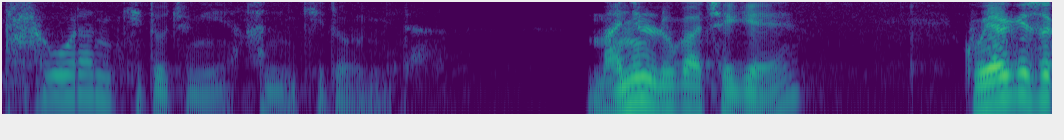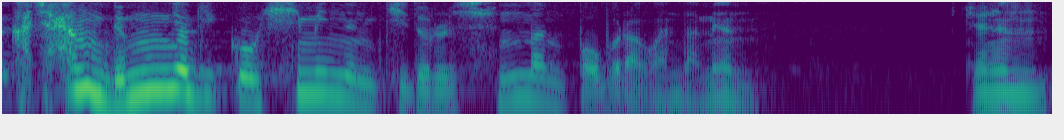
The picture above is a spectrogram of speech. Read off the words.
탁월한 기도 중의 한 기도입니다. 만일 누가 제게 구약에서 가장 능력 있고 힘 있는 기도를 셋만 뽑으라고 한다면 저는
